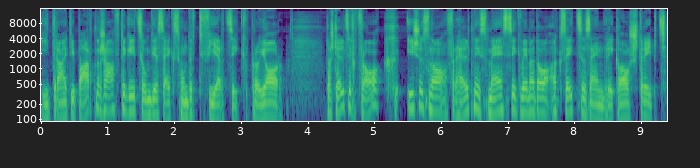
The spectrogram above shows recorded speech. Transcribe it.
Eingetragene Partnerschaften gibt es um die 640 pro Jahr. Da stellt sich die Frage, ist es noch verhältnismäßig, wenn man da eine Gesetzesänderung anstrebt?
